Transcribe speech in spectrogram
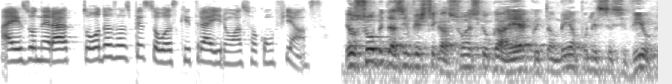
a exonerar todas as pessoas que traíram a sua confiança. Eu soube das investigações que o GAECO e também a Polícia Civil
